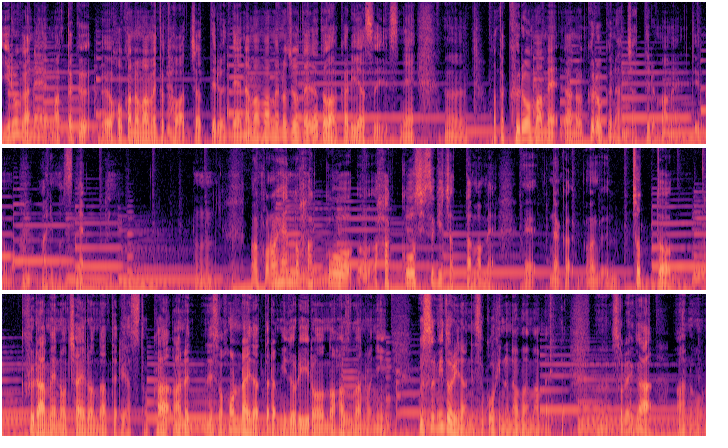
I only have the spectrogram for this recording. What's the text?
色がね全く他の豆と変わっちゃってるんで生豆の状態だと分かりやすいですね、うん、あと黒豆あの黒くなっちゃってる豆っていうのもありますね。まあ、この辺の発酵発酵しすぎちゃった豆えなんか、ちょっと暗めの茶色になってるやつとか、あれです、本来だったら緑色のはずなのに、薄緑なんですよ、コーヒーの生豆って。うん、それがあの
